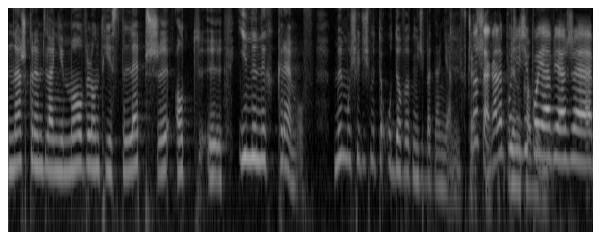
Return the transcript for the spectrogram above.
nasz krem dla niemowląt jest lepszy od y, innych kremów. My musieliśmy to udowodnić badaniami wcześniej. No tak, ale później rynkowymi. się pojawia, że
